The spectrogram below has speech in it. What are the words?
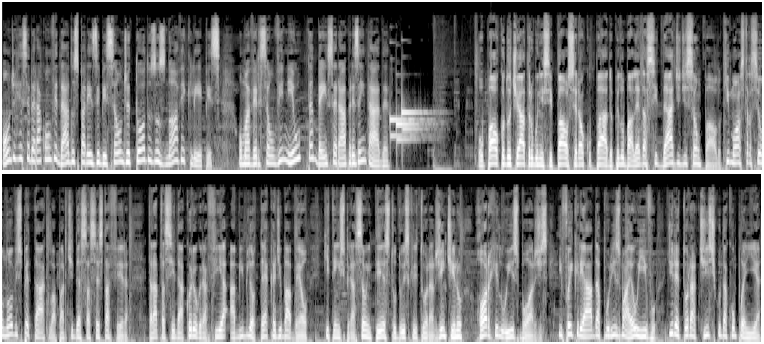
onde receberá convidados para a exibição de todos os nove clipes. Uma versão vinil também será apresentada. O palco do Teatro Municipal será ocupado pelo Balé da Cidade de São Paulo, que mostra seu novo espetáculo a partir dessa sexta-feira. Trata-se da coreografia A Biblioteca de Babel, que tem inspiração em texto do escritor argentino Jorge Luiz Borges e foi criada por Ismael Ivo, diretor artístico da companhia.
